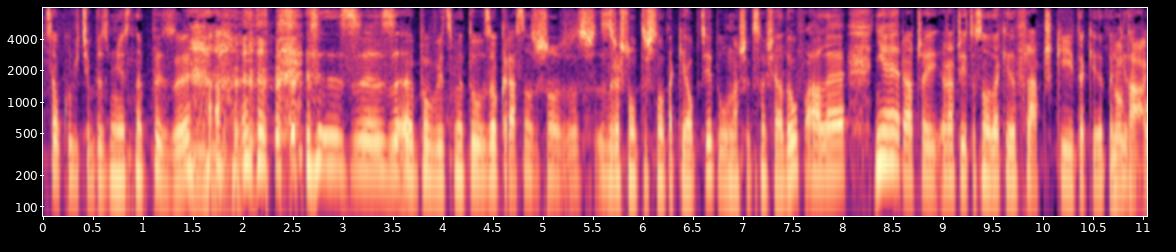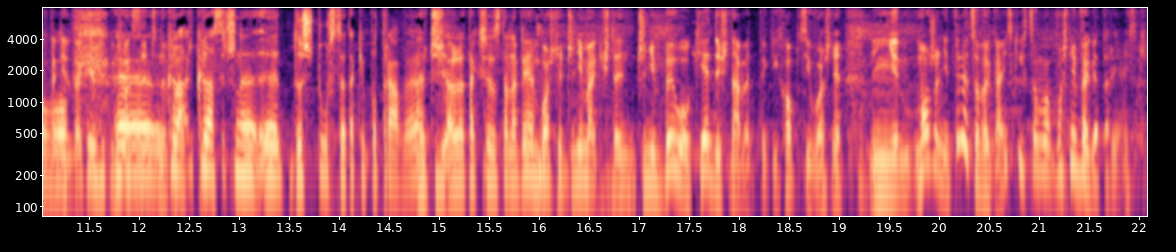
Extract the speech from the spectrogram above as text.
całkowicie bezmięsne pyzy z, z, powiedzmy tu z okrasą, zresztą, zresztą też są takie opcje tu u naszych sąsiadów, ale nie, raczej, raczej to są takie flaczki, takie, takie, no tak, typowo, takie, takie klasyczne, e, kla, klasyczne, e, dość tłuste takie potrawy. Ale, czy, ale tak się zastanawiałem właśnie, czy nie ma jakichś, czy nie było kiedyś nawet takich opcji właśnie, nie, może nie tyle co wegańskich, co właśnie wegetariańskich.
